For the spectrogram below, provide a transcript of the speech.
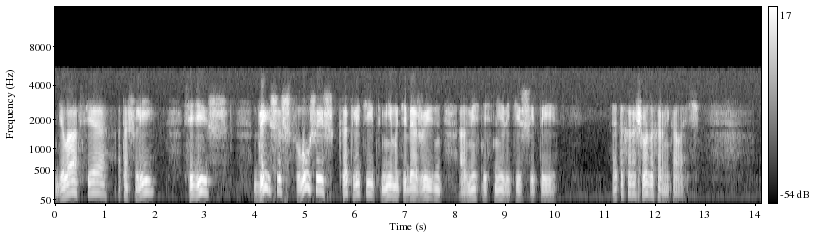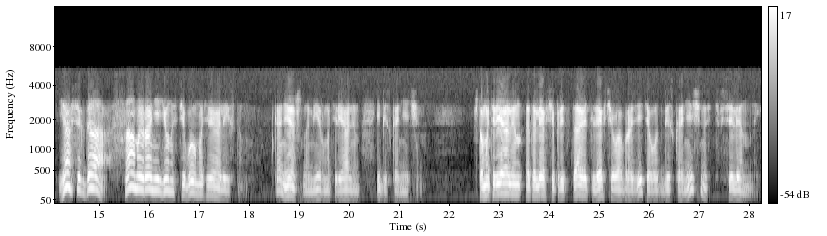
Дела все отошли, сидишь, дышишь, слушаешь, как летит мимо тебя жизнь, а вместе с ней летишь и ты. Это хорошо, Захар Николаевич. Я всегда с самой ранней юности был материалистом. Конечно, мир материален и бесконечен. Что материален, это легче представить, легче вообразить, а вот бесконечность Вселенной,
